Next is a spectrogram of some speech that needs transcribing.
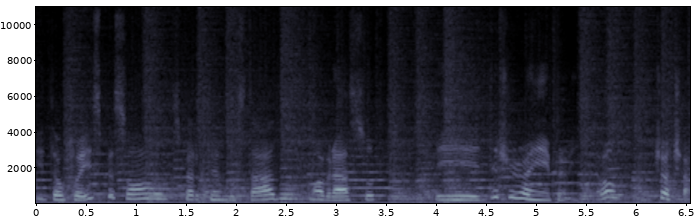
Então foi isso, pessoal. Espero que tenham gostado. Um abraço e deixa o joinha aí pra mim, tá bom? Tchau, tchau.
